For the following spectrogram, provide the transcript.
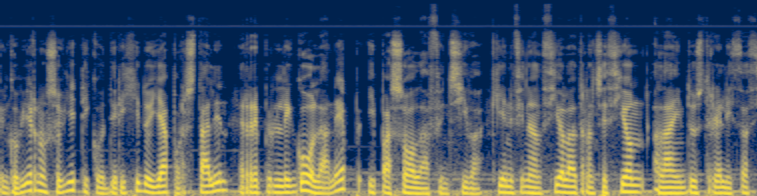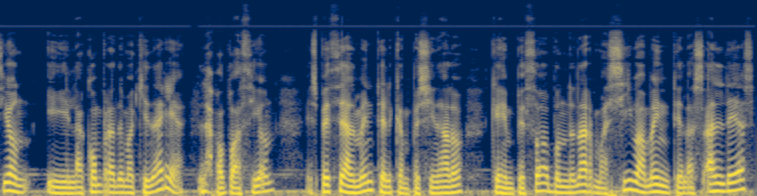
el gobierno soviético, dirigido ya por Stalin, replegó la NEP y pasó a la ofensiva. ¿Quién financió la transición a la industrialización y la compra de maquinaria? La población, especialmente el campesinado, que empezó a abandonar masivamente las aldeas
